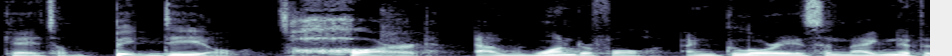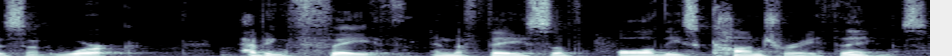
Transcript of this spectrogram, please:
Okay, it's a big deal. It's hard and wonderful and glorious and magnificent work, having faith in the face of all these contrary things.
